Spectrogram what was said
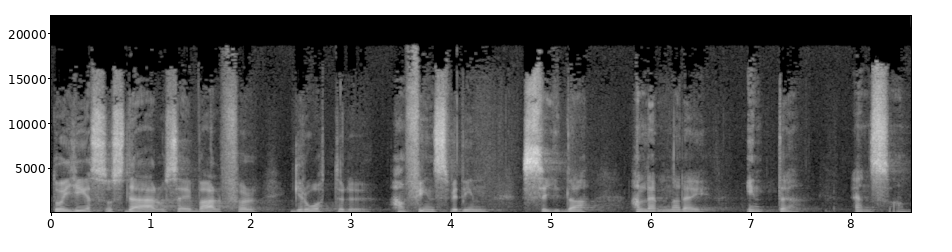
då är Jesus där och säger varför gråter du? Han finns vid din sida. Han lämnar dig inte ensam.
